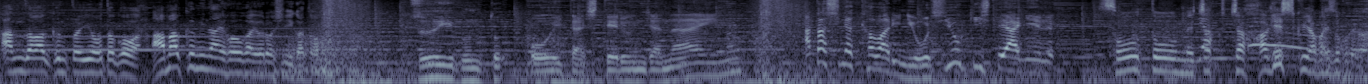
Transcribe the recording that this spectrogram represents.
半沢君という男は甘く見ない方がよろしいかと。随分と追い出してるんじゃないの？私が代わりにお仕置きしてあげる。相当めちゃくちゃ激しくヤバいぞこれは。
